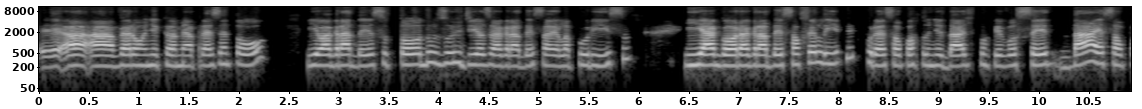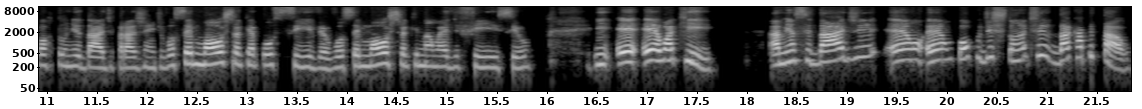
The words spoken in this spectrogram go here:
É, a, a Verônica me apresentou e eu agradeço todos os dias, eu agradeço a ela por isso. E agora agradeço ao Felipe por essa oportunidade, porque você dá essa oportunidade para a gente, você mostra que é possível, você mostra que não é difícil. E eu aqui, a minha cidade é, é um pouco distante da capital,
